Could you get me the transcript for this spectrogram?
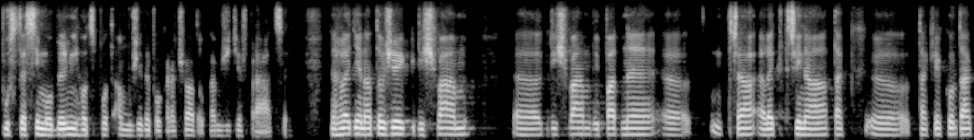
puste si mobilní hotspot a můžete pokračovat okamžitě v práci. Nehledě na to, že když vám eh, když vám vypadne eh, třeba elektřina, tak, tak jako tak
